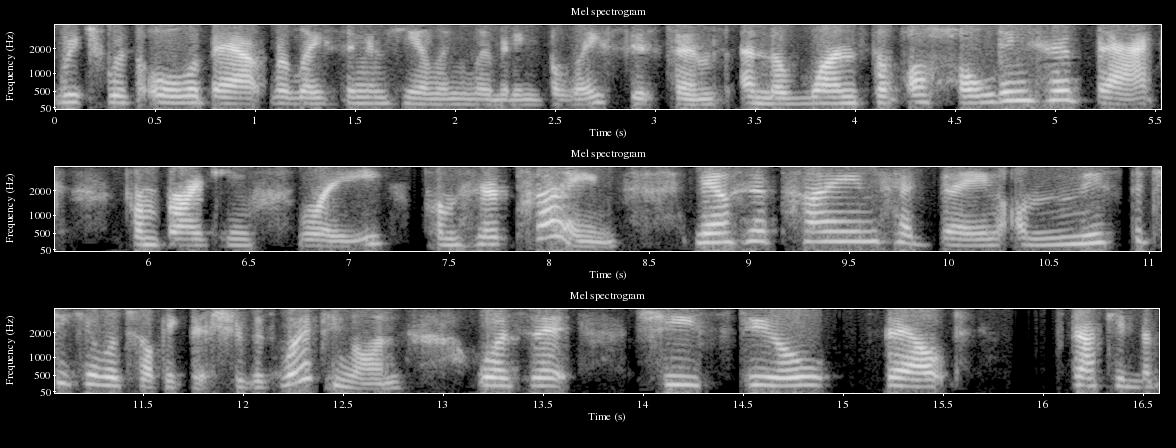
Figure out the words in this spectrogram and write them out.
which was all about releasing and healing limiting belief systems and the ones that were holding her back from breaking free from her pain. Now, her pain had been on this particular topic that she was working on was that she still felt stuck in the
